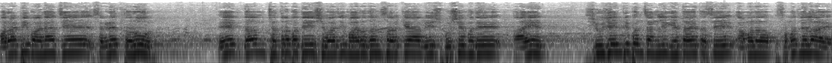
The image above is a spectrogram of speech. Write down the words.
मराठी बाण्याचे सगळे तरुण एकदम छत्रपती शिवाजी महाराजांसारख्या वेशभूषेमध्ये आहेत. शिवजयंती पण चांगली घेत आहेत असे आम्हाला समजलेलं आहे.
